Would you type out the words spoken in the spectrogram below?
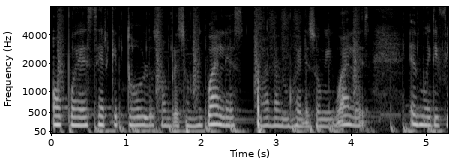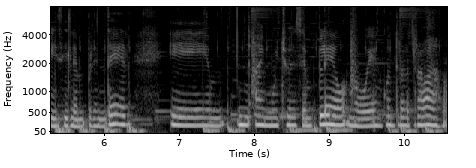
o puede ser que todos los hombres son iguales, todas las mujeres son iguales, es muy difícil emprender, eh, hay mucho desempleo, no voy a encontrar trabajo.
